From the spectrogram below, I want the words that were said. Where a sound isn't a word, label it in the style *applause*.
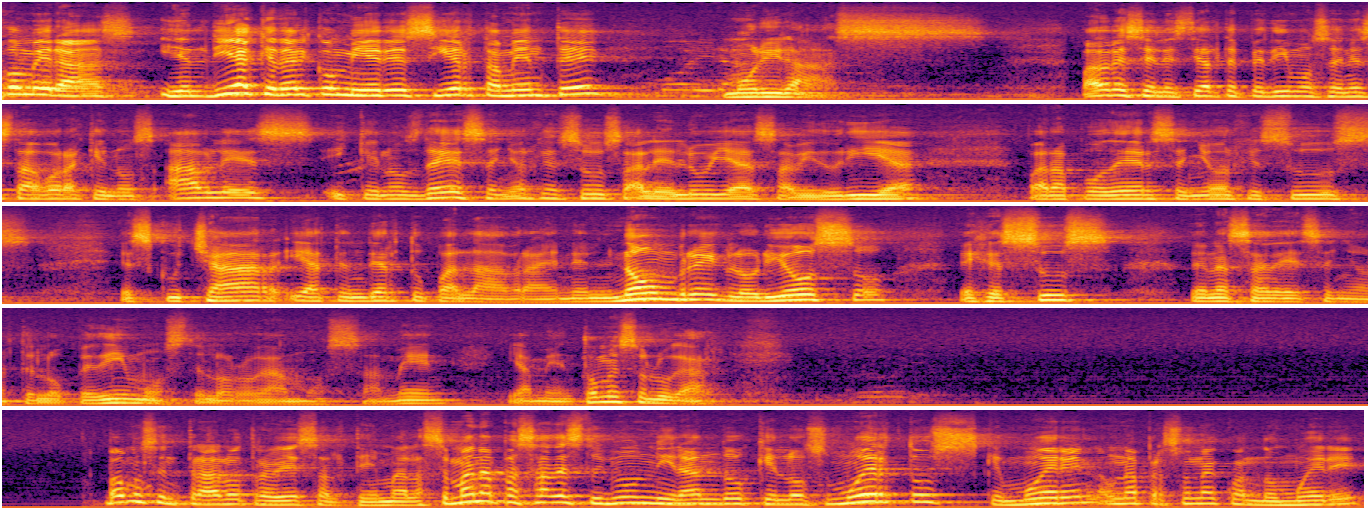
comerás, y el día que de él comieres, ciertamente morirás. Padre Celestial, te pedimos en esta hora que nos hables y que nos des, Señor Jesús, aleluya, sabiduría para poder, Señor Jesús, escuchar y atender tu palabra. En el nombre glorioso de Jesús de Nazaret, Señor, te lo pedimos, te lo rogamos. Amén y amén. Tome su lugar. Vamos a entrar otra vez al tema. La semana pasada estuvimos mirando que los muertos que mueren, una persona cuando muere,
